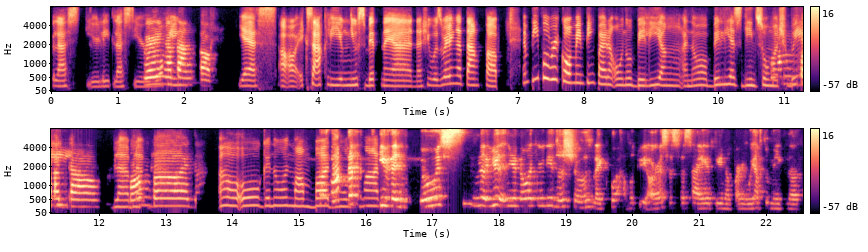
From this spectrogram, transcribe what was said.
last year, late last year, Wearing a walking, tank top. Yes, oo, exactly yung news bit na yan na she was wearing a tank top and people were commenting parang oh no Billy ang ano Billy has gained so much weight daw. blah blah bod. Oh, oh ganun mom The fact that even news, no, you, you know, it really just shows like wow, what we are as a society. Na parang we have to make that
